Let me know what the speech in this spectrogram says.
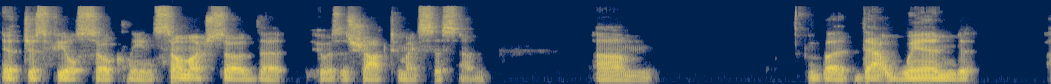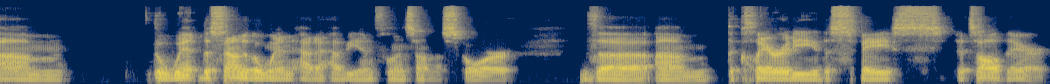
it just feels so clean, so much so that it was a shock to my system. Um, but that wind, um, the wind, the sound of the wind had a heavy influence on the score the um the clarity the space it's all there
